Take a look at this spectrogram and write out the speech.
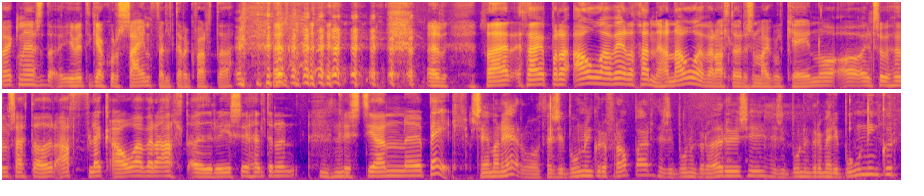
vegna þess að ég veit ekki hverju Seinfeld er að kvarta. En, en það, er, það er bara á að vera þannig. Hann á að vera allt öðru sem Michael Caine og, og eins og við höfum sagt áður Affleck á að vera allt öðruvísi heldur en Christian uh, Bale. Sem hann er og þessi búningur er frábær þessi búningur er öðruvísi, þessi búningur er meiri búningur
